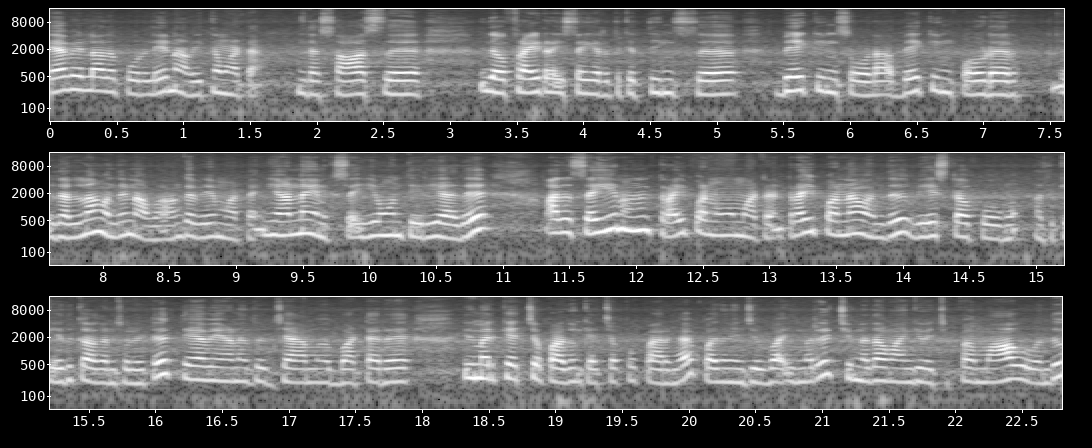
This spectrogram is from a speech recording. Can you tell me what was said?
தேவையில்லாத பொருளே நான் வைக்க மாட்டேன். இந்த சாஸு இந்த ஃப்ரைட் ரைஸ் செய்கிறதுக்கு things baking soda baking powder இதெல்லாம் வந்து நான் வாங்கவே மாட்டேன். ஏன்னா எனக்கு செய்யவும் தெரியாது. அதை செய்யணும்னு ட்ரை பண்ணவும் மாட்டேன். ட்ரை பண்ணால் வந்து வேஸ்ட்டாக போகும். அதுக்கு எதுக்காகன்னு சொல்லிட்டு தேவையானது ஜாமு பட்டரு இது மாதிரி கெச்சப் அதுவும் கெச்சப்பு பாருங்கள் பதினஞ்சு ரூபாய். இது மாதிரி சின்னதாக வாங்கி வச்சுப்பேன். மாவு வந்து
